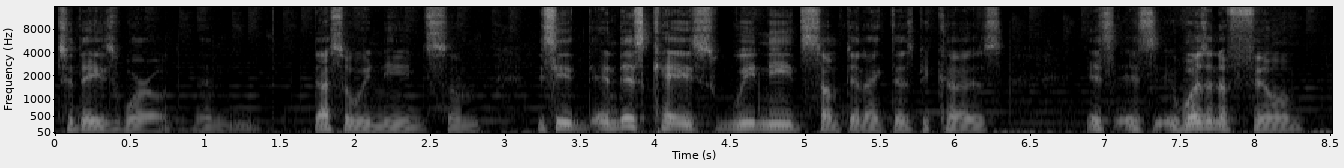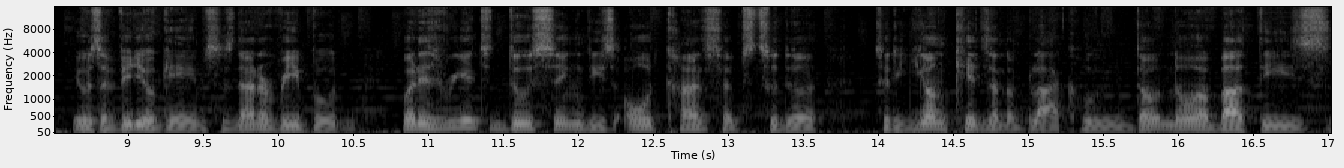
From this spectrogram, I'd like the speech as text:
today's world, and that's what we need. Some, you see, in this case, we need something like this because it's, it's it wasn't a film; it was a video game, so it's not a reboot, but it's reintroducing these old concepts to the to the young kids on the block who don't know about these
